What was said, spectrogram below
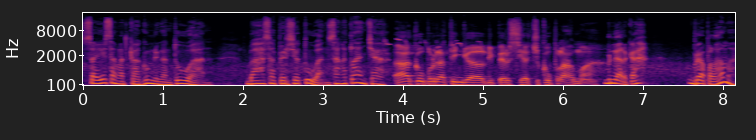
Saya sangat kagum dengan Tuan. Bahasa Persia Tuan sangat lancar. Aku pernah tinggal di Persia cukup lama. Benarkah? Berapa lama?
